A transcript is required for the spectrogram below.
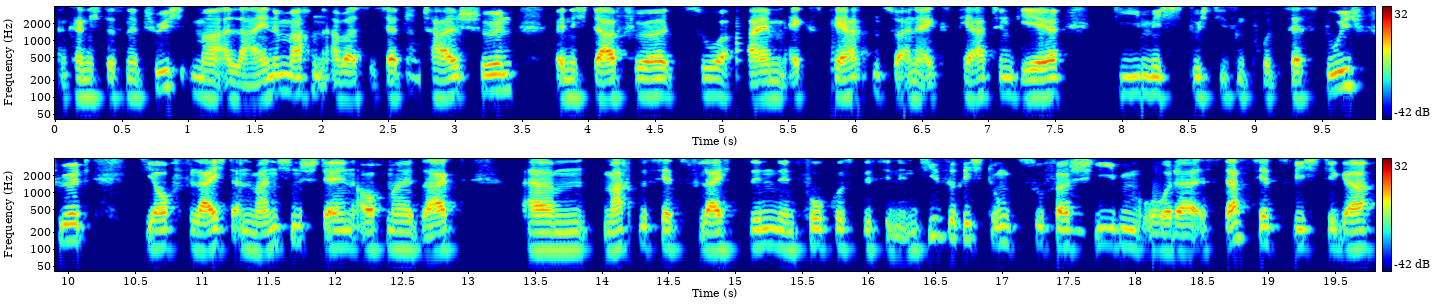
dann kann ich das natürlich immer alleine machen, aber es ist ja total schön, wenn ich dafür zu einem Experten, zu einer Expertin gehe, die mich durch diesen Prozess durchführt, die auch vielleicht an manchen Stellen auch mal sagt, ähm, macht es jetzt vielleicht Sinn, den Fokus ein bisschen in diese Richtung zu verschieben oder ist das jetzt wichtiger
